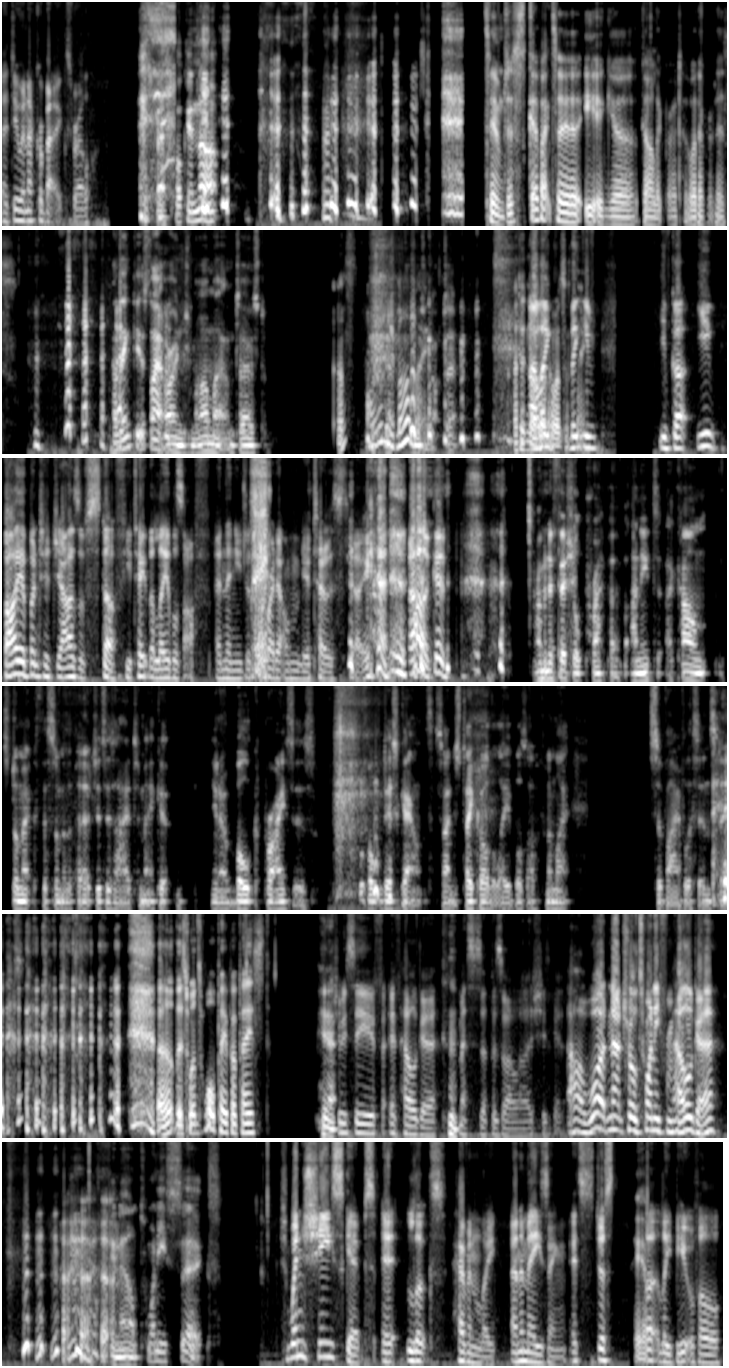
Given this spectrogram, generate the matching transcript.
I do an acrobatics roll. Best fucking not. Tim, just go back to eating your garlic bread or whatever it is. I think it's like orange marmite on toast. That's orange marmite. I didn't I know like that was a that thing. you've you've got you buy a bunch of jars of stuff. You take the labels off, and then you just spread it on your toast. Yeah, yeah. Oh, good. I'm an official prepper, but I need to. I can't stomach the some of the purchases I had to make at, you know, bulk prices, bulk discounts. So I just take all the labels off, and I'm like, survivalist instincts. oh, this one's wallpaper paste. Yeah. Should we see if, if Helga messes up as well? Oh, she's good. Oh, what natural twenty from Helga? Fucking hell, 26. when she skips, it looks heavenly and amazing. It's just Yeah. utterly beautiful.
